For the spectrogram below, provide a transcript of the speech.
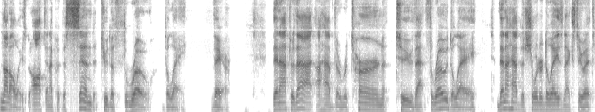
not always, but often I put the send to the throw delay there. Then after that, I have the return to that throw delay. Then I have the shorter delays next to it.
